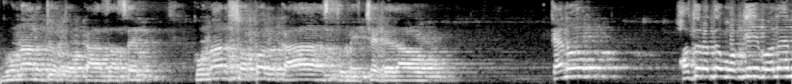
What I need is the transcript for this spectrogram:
গুনার যত কাজ আছে, গুনার সকল কাজ তুমি ছেড়ে দাও। কেন? হজরত ওকি বলেন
